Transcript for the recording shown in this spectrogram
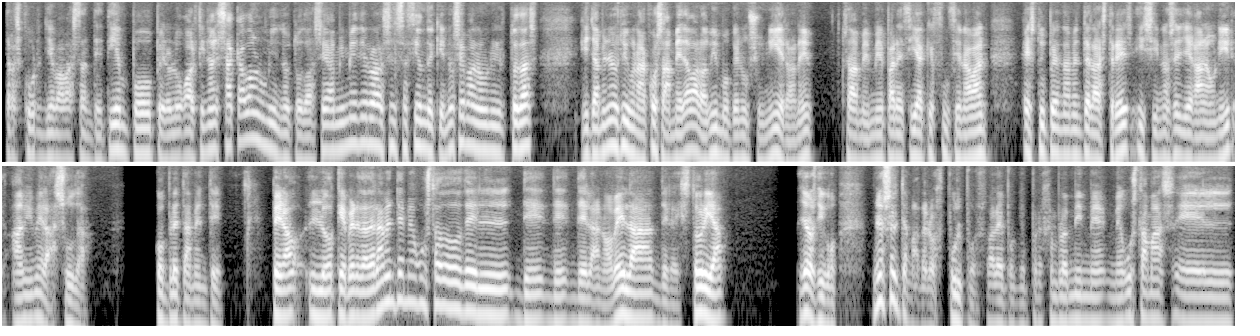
transcurre, lleva bastante tiempo, pero luego al final se acaban uniendo todas. ¿eh? A mí me dio la sensación de que no se van a unir todas y también os digo una cosa, me daba lo mismo que no se unieran. ¿eh? O sea, me, parecía que funcionaban estupendamente las tres y si no se llegan a unir, a mí me la suda completamente. Pero lo que verdaderamente me ha gustado de, de la novela, de la historia, ya os digo, no es el tema de los pulpos, ¿vale? Porque, por ejemplo, a mí me, gusta más el,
